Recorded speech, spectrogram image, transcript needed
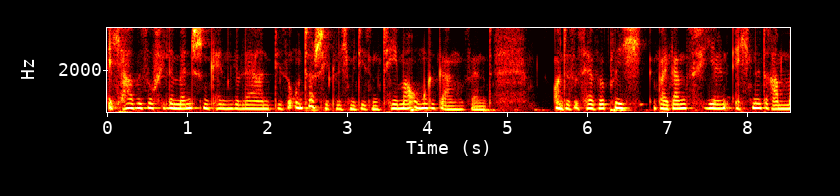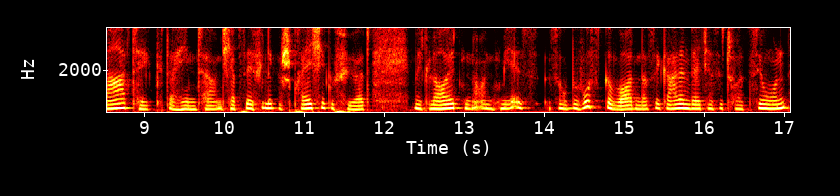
ich habe so viele Menschen kennengelernt, die so unterschiedlich mit diesem Thema umgegangen sind. Und es ist ja wirklich bei ganz vielen echt eine Dramatik dahinter. Und ich habe sehr viele Gespräche geführt mit Leuten und mir ist so bewusst geworden, dass egal in welcher Situation,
